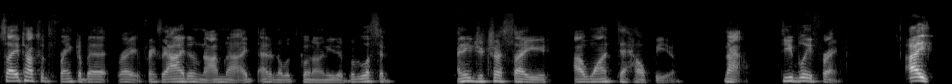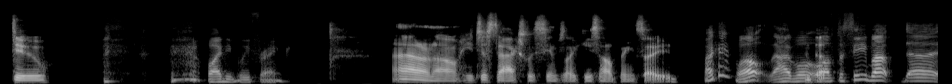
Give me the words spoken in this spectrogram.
Sayid talks with Frank a bit, right? Frank's like, I don't know, I'm not I, I don't know what's going on either. But listen, I need your trust, Sayid. I want to help you. Now, do you believe Frank? I do. Why do you believe Frank? I don't know. He just actually seems like he's helping Sayid. Okay, well, I will we'll have to see, but uh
